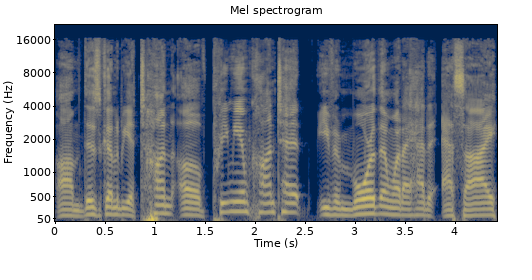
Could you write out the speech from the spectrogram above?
Um, there's going to be a ton of premium content, even more than what I had at SI,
